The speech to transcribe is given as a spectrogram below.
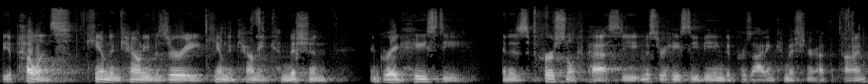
the appellants, Camden County, Missouri, Camden County Commission, and Greg Hasty in his personal capacity, Mr. Hasty being the presiding commissioner at the time.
